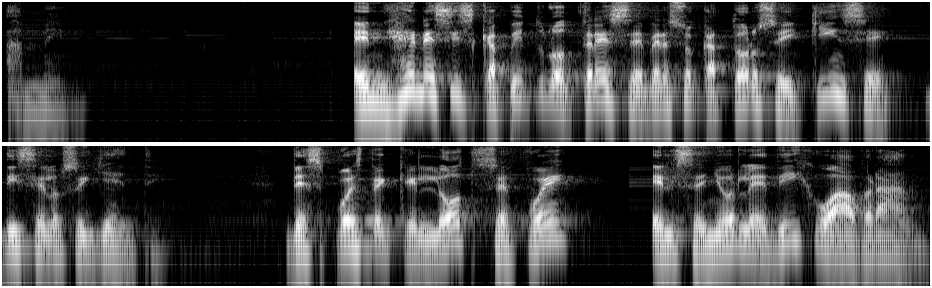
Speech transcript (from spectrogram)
Amén. En Génesis capítulo 13, verso 14 y 15 dice lo siguiente. Después de que Lot se fue, el Señor le dijo a Abraham,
